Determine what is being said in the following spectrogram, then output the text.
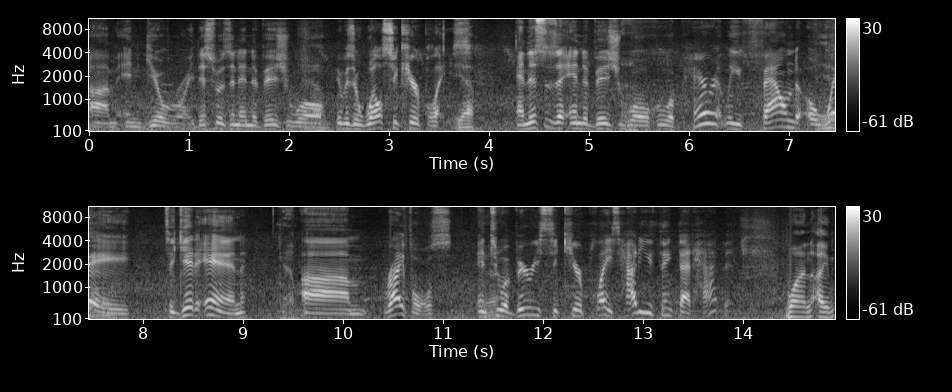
um, in Gilroy. This was an individual. Yeah. It was a well secure place. Yeah. And this is an individual who apparently found a way to get in Yeah. um, rifles into Yeah. a very secure place. How do you think that happened? One, I'm,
